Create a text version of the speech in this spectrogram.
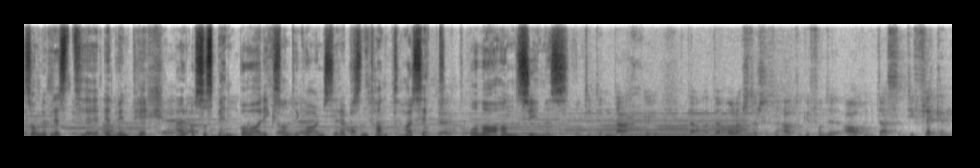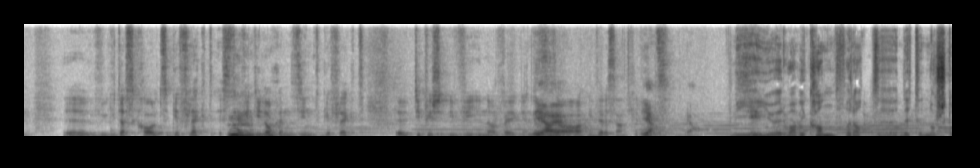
Sogneprest Edvin Pech er også spent på hva Riksantikvarens representant har sett, og hva han synes. Unter dem Dach äh, der, der Äh, wie das Holz gefleckt ist, wie die Lochen sind gefleckt, äh, typisch wie in Norwegen. Das Ja, ist ja. auch interessant für Ja, uns. ja. Vi gjør hva vi kan for at eh, dette norske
